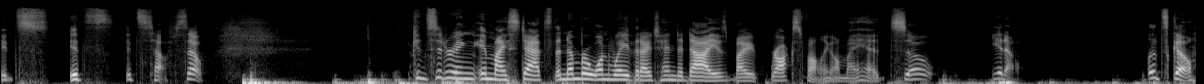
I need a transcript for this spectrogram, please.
it's it's it's tough. So considering in my stats, the number one way that I tend to die is by rocks falling on my head. So, you know, let's go.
